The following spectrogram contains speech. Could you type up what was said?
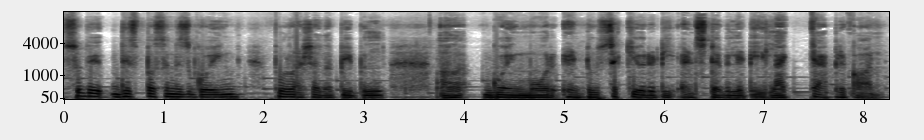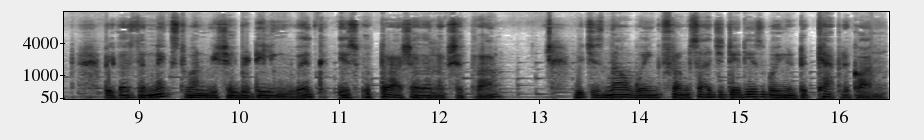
So they, this person is going, Purvashada people are going more into security and stability, like Capricorn. Because the next one we shall be dealing with is Uttarashada Nakshatra, which is now going from Sagittarius going into Capricorn,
